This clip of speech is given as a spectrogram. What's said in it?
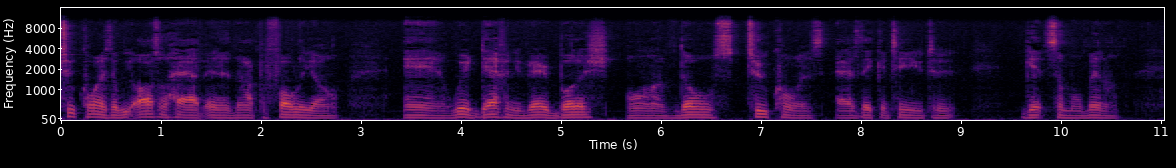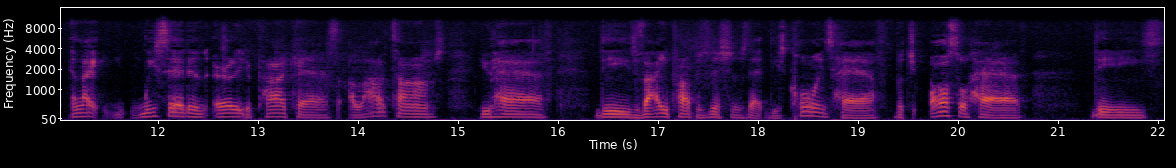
two coins that we also have in our portfolio, and we're definitely very bullish on those two coins as they continue to get some momentum. And like we said in earlier podcasts, a lot of times you have these value propositions that these coins have, but you also have these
